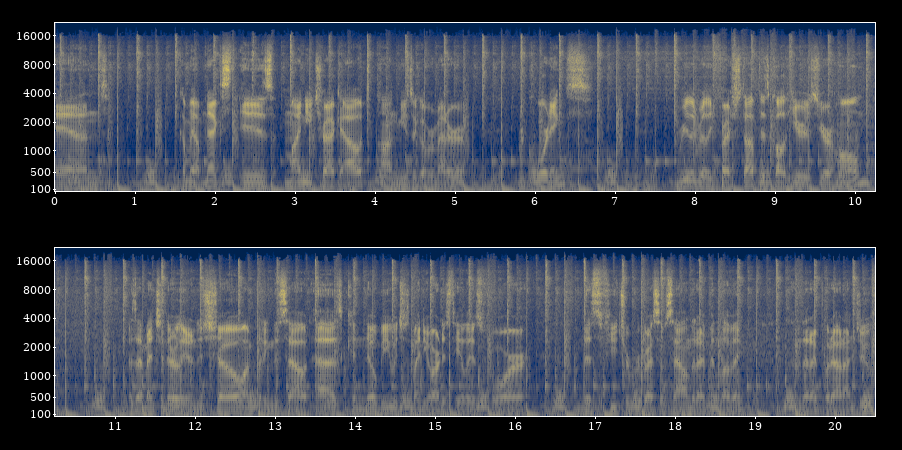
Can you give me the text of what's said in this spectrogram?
And coming up next is my new track out on Music Over Matter Recordings. Really, really fresh stuff. It's called Here's Your Home. As I mentioned earlier in the show, I'm putting this out as Kenobi, which is my new artist alias for this future progressive sound that I've been loving and that I put out on Joof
